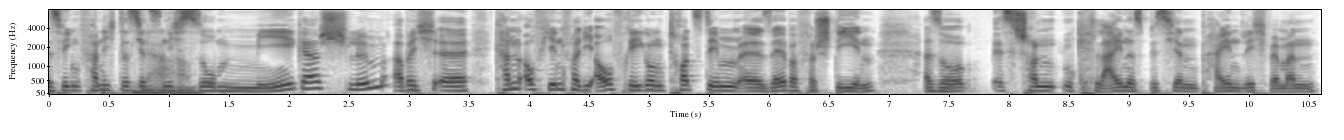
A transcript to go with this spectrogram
Deswegen fand ich das jetzt ja. nicht so mega schlimm, aber ich äh, kann auf jeden Fall die Aufregung trotzdem äh, selber verstehen. Also ist schon ein kleines bisschen peinlich, wenn man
